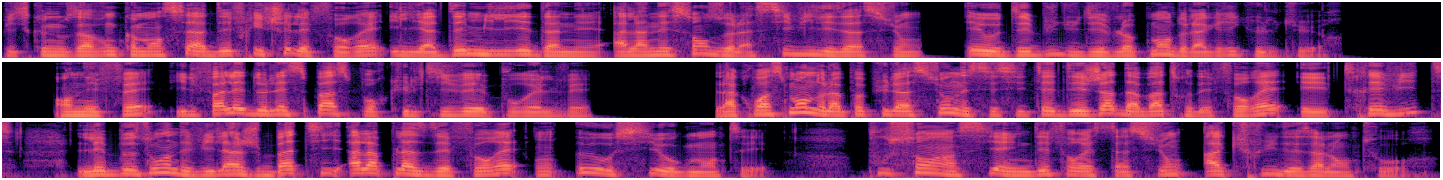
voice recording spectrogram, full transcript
puisque nous avons commencé à défricher les forêts il y a des milliers d'années, à la naissance de la civilisation et au début du développement de l'agriculture. En effet, il fallait de l'espace pour cultiver et pour élever. L'accroissement de la population nécessitait déjà d'abattre des forêts et, très vite, les besoins des villages bâtis à la place des forêts ont eux aussi augmenté, poussant ainsi à une déforestation accrue des alentours.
